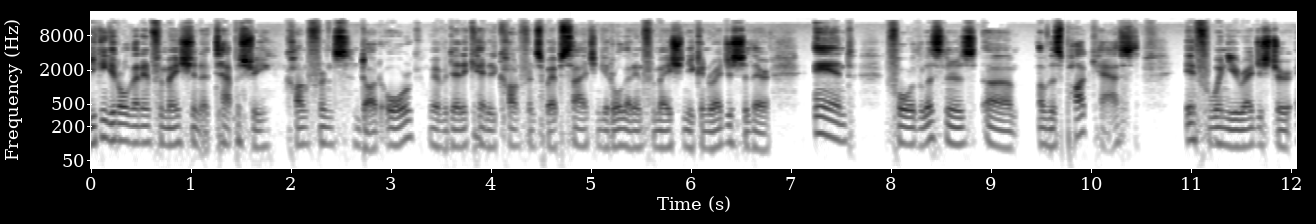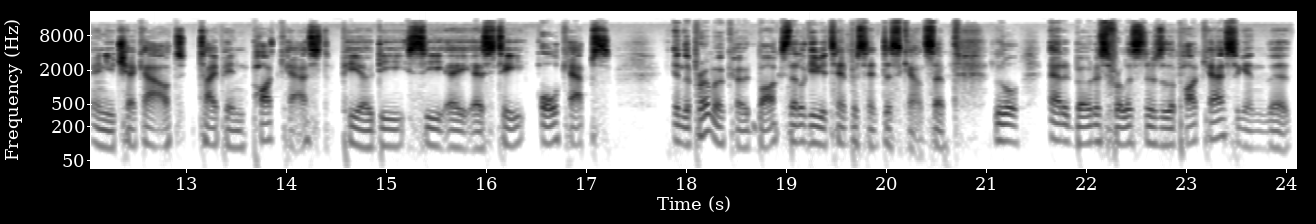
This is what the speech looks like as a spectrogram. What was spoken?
you can get all that information at tapestryconference.org. We have a dedicated conference website. You can get all that information. You can register there. And for the listeners um, of this podcast, if when you register and you check out, type in podcast, P O D C A S T, all caps, in the promo code box, that'll give you a 10% discount. So, little added bonus for listeners of the podcast. Again, the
